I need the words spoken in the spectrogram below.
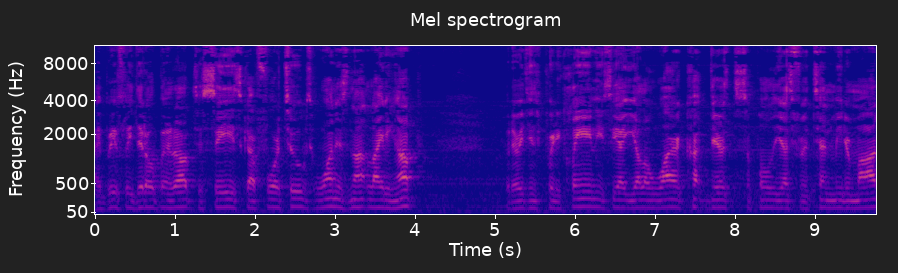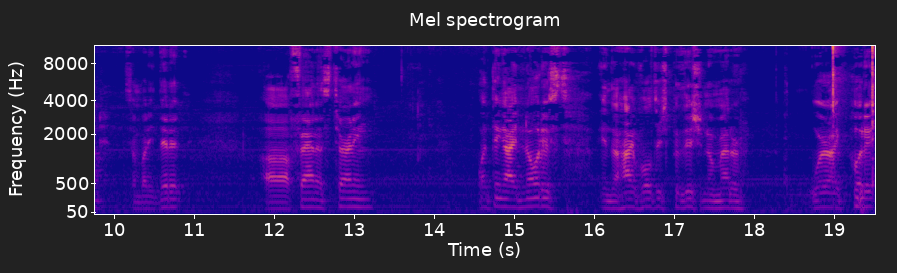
I briefly did open it up to see it's got four tubes. One is not lighting up, but everything's pretty clean. You see that yellow wire cut there, supposedly that's for a 10 meter mod. Somebody did it. Uh, fan is turning. One thing I noticed in the high voltage position, no matter where I put it,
